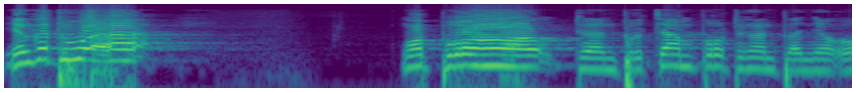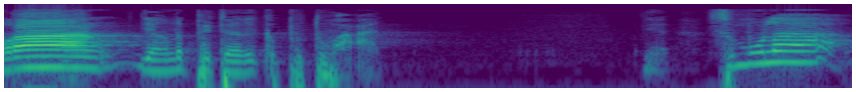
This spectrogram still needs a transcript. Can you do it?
Yang kedua, ngobrol dan bercampur dengan banyak orang yang lebih dari kebutuhan. Ya, semula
